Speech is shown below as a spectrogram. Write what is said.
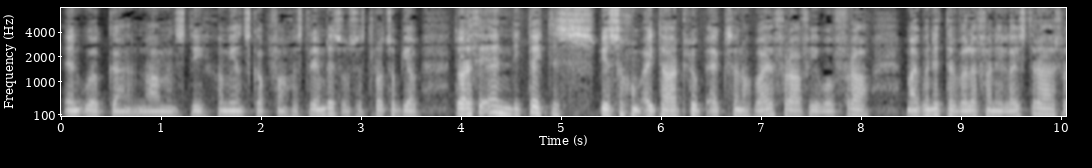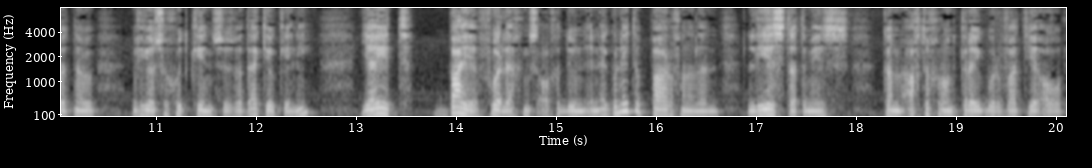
en ook uh, namens die gemeenskap van gestremdes. Ons is trots op jou. Dorothy en die tyd is besig om uit te hardloop. Ek sou nog baie vrae vir jou wil vra, maar ek wil net ter wille van die luisteraars wat nou vir jou so goed ken soos wat ek jou ken nie. Jy het baie voorleggings al gedoen en ek wil net 'n paar van hulle lees dat 'n mens kan agtergrond kry oor wat jy al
